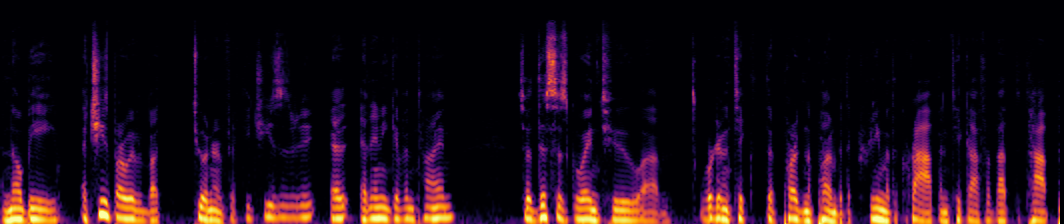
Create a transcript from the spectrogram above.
and there'll be a cheese bar. We have about 250 cheeses at, at, at any given time. So this is going to. Um, we're going to take the pardon the pun, but the cream of the crop and take off about the top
